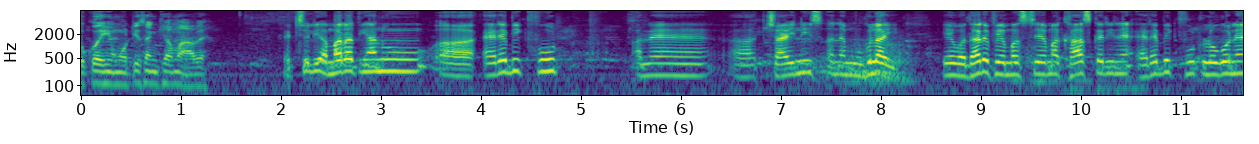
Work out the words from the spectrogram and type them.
લોકો અહીં મોટી સંખ્યામાં આવે? એકચ્યુઅલી અમારા ત્યાંનું એરેબિક ફૂડ અને ચાઇનીઝ અને મુગલાઈ એ વધારે ફેમસ છે. એમાં ખાસ કરીને એરેબિક ફૂડ લોકોને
